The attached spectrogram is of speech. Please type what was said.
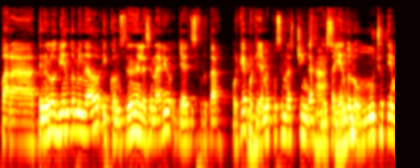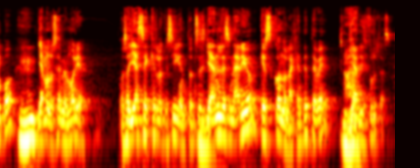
para tenerlo bien dominado y cuando estén en el escenario ya es disfrutar. ¿Por qué? Porque ya me puse unas chingas Ah, ensayándolo sí. mucho tiempo, Ujú. ya me lo sé de memoria. O sea, ya sé qué es lo que sigue. Entonces, ya en el escenario, que es cuando la gente te ve, Ajá. ya disfrutas.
